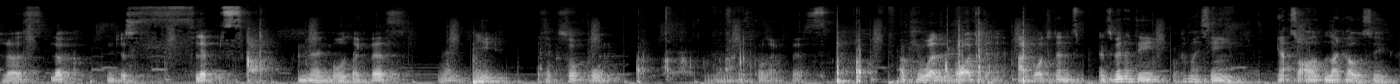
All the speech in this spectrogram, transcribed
Plus? Look, it just flips and then goes like this. And then yeah, it's like so cool. And just go like this. Okay, well, I got it. I it and it's, it's been a day. What am I saying? Yeah, so I, like I was saying,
